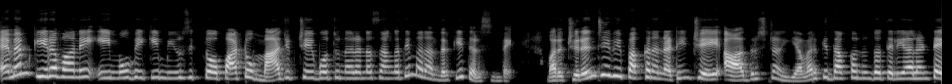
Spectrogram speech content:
ఎంఎం కీరవాణి ఈ మూవీకి మ్యూజిక్తో పాటు మ్యాజిక్ చేయబోతున్నారన్న సంగతి మనందరికీ తెలిసిందే. మరి చిరంజీవి పక్కన నటించే ఆ అదృష్టం ఎవరికి దక్కనుందో తెలియాలంటే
